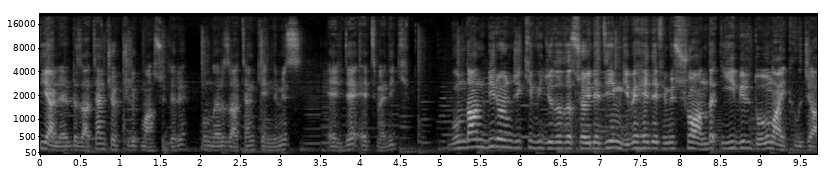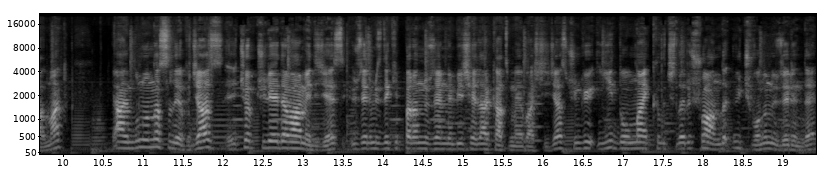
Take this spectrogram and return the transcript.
Diğerleri de zaten çöpçülük mahsulleri. Bunları zaten kendimiz elde etmedik. Bundan bir önceki videoda da söylediğim gibi hedefimiz şu anda iyi bir dolunay kılıcı almak. Yani bunu nasıl yapacağız? E, çöpçülüğe devam edeceğiz. Üzerimizdeki paranın üzerine bir şeyler katmaya başlayacağız. Çünkü iyi dolunay kılıçları şu anda 3 won'un üzerinde.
